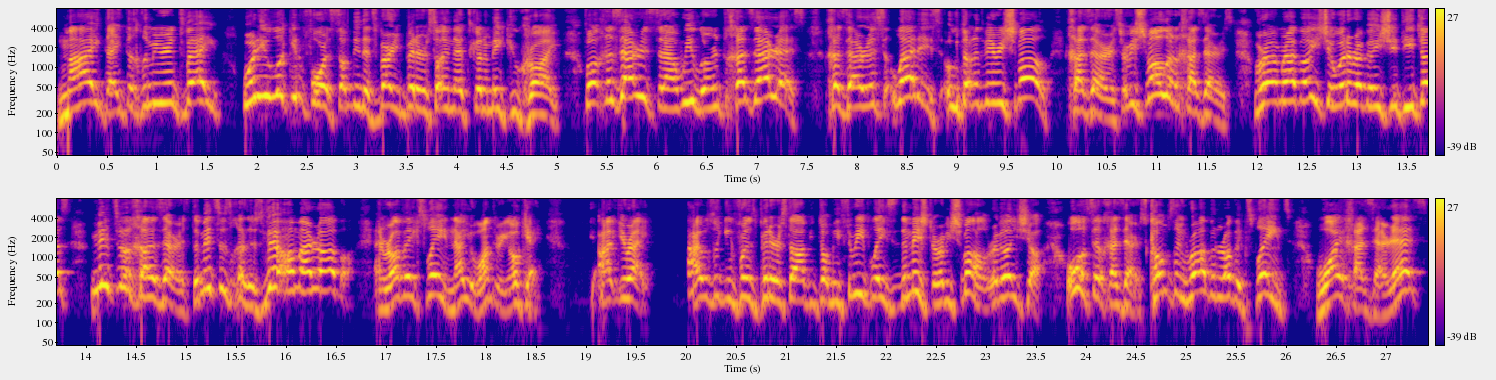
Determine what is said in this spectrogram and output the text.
My What are you looking for? Something that's very bitter, something that's going to make you cry. Chazaris, now we learned chazaris. Chazaris, lettuce. Utanat very small. Chazaris. Very small learned chazaris. Ram Rabbi Isha, what did Rabbi Isha teach us? Mitzvah chazaris. The mitzvah chazaris. Ve'omar Rava. And Rava explained, now you wondering, okay, uh, you're right. I was looking for this bitter stuff. You told me three places the Mishnah, Rabbi Shmuel, Rabbi Elisha, all said Chazeres. Comes like Rav and Rav explains why Chazeres,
